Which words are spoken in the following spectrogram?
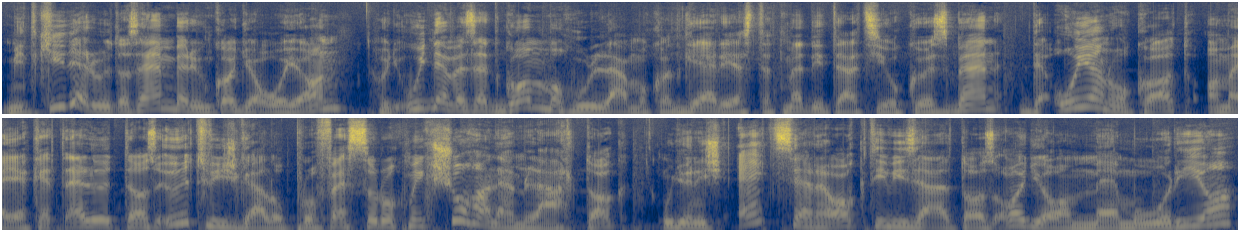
mint kiderült, az emberünk agya olyan, hogy úgynevezett gamma hullámokat gerjesztett meditáció közben, de olyanokat, amelyeket előtte az őt vizsgáló professzorok még soha nem láttak, ugyanis egyszerre aktivizálta az agya a memória,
